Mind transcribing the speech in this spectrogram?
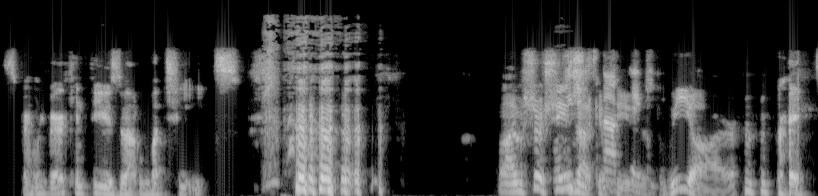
It's apparently very confused about what she eats. Well, I'm sure she's not she's not confused. picky. we are. Right.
